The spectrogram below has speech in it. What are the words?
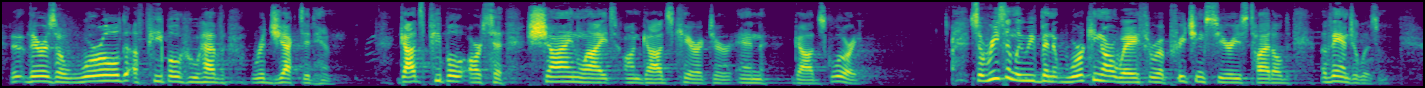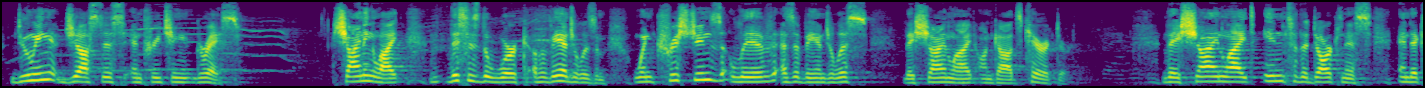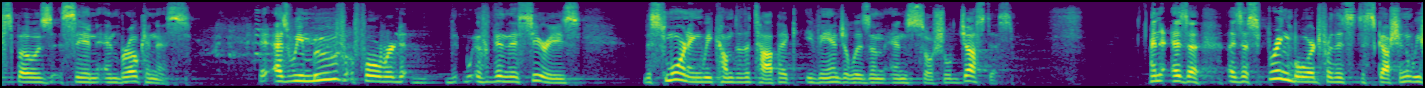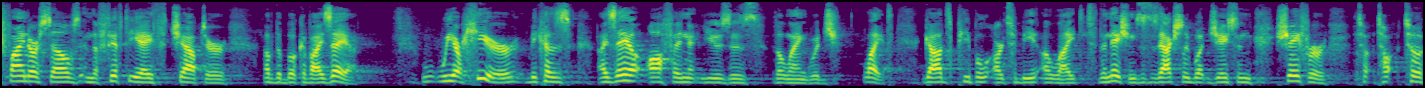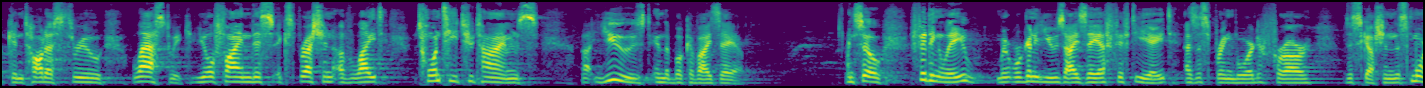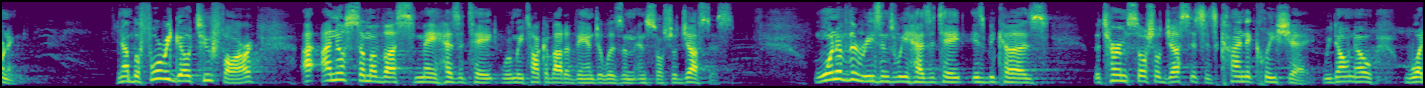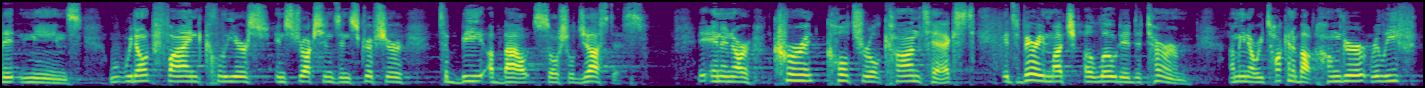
There is a world of people who have rejected him. God's people are to shine light on God's character and God's glory. So recently, we've been working our way through a preaching series titled Evangelism Doing Justice and Preaching Grace. Shining light, this is the work of evangelism. When Christians live as evangelists, they shine light on God's character. They shine light into the darkness and expose sin and brokenness. As we move forward within this series, this morning we come to the topic evangelism and social justice. And as a, as a springboard for this discussion, we find ourselves in the 58th chapter of the book of Isaiah. We are here because Isaiah often uses the language light. God's people are to be a light to the nations. This is actually what Jason Schaefer t- t- took and taught us through last week. You'll find this expression of light 22 times uh, used in the book of Isaiah. And so, fittingly, we're going to use Isaiah 58 as a springboard for our discussion this morning. Now, before we go too far, I know some of us may hesitate when we talk about evangelism and social justice. One of the reasons we hesitate is because the term social justice is kind of cliche. We don't know what it means. We don't find clear instructions in Scripture to be about social justice. And in our current cultural context, it's very much a loaded term. I mean, are we talking about hunger relief,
